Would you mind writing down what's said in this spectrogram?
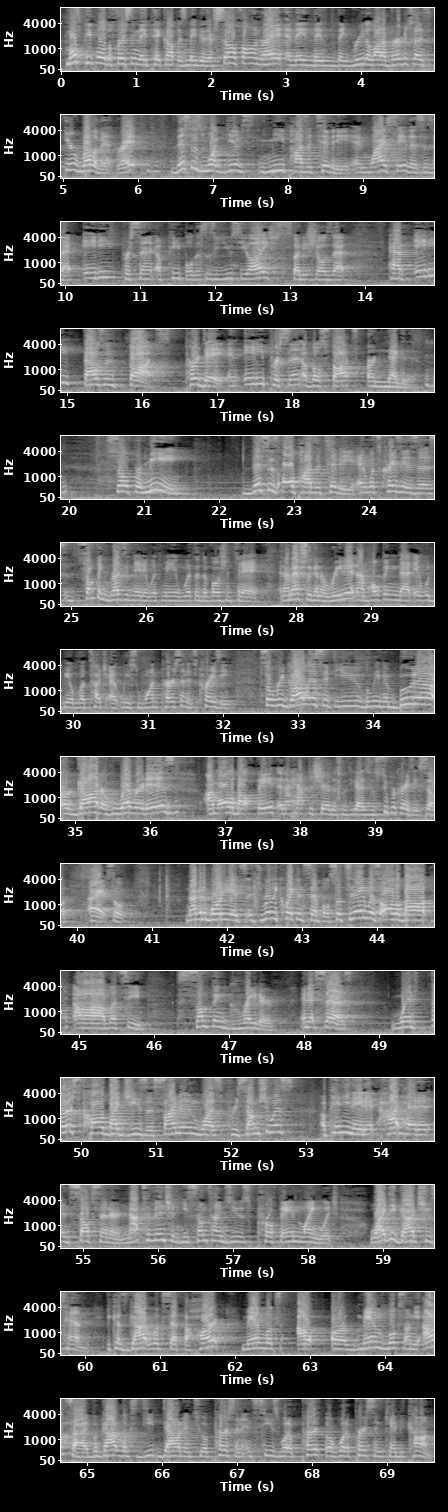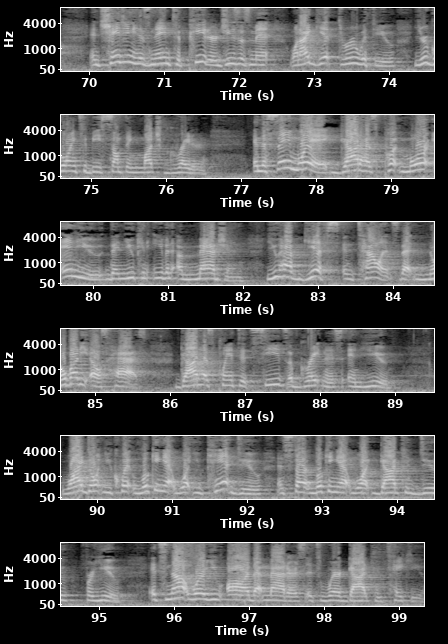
Most people, the first thing they pick up is maybe their cell phone, right? And they, they, they read a lot of verbiage that is irrelevant, right? This is what gives me positivity. And why I say this is that 80% of people, this is a UCLA study shows that have 80,000 thoughts per day, and 80% of those thoughts are negative. Mm-hmm. So for me, this is all positivity. And what's crazy is this something resonated with me with the devotion today. And I'm actually going to read it, and I'm hoping that it would be able to touch at least one person. It's crazy. So, regardless if you believe in Buddha or God or whoever it is, I'm all about faith, and I have to share this with you guys. It's super crazy. So, all right, so not going to bore you. It's, it's really quick and simple. So today was all about, um, let's see, something greater. And it says, when first called by Jesus, Simon was presumptuous, opinionated, hot headed, and self centered. Not to mention, he sometimes used profane language. Why did God choose him? Because God looks at the heart, man looks out, or man looks on the outside, but God looks deep down into a person and sees what a per, or what a person can become. In changing his name to Peter, Jesus meant, when I get through with you, you're going to be something much greater. In the same way, God has put more in you than you can even imagine. You have gifts and talents that nobody else has. God has planted seeds of greatness in you. Why don't you quit looking at what you can't do and start looking at what God can do for you? It's not where you are that matters, it's where God can take you.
